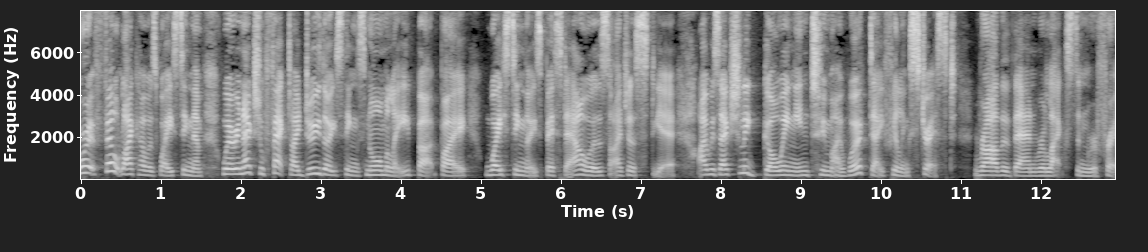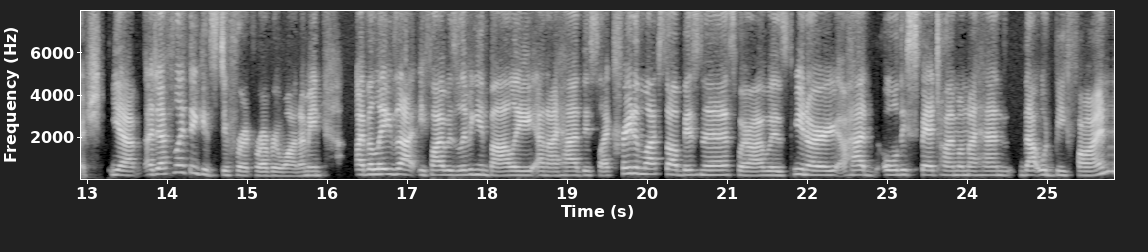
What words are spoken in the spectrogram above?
Or it felt like I was wasting them. Where in actual fact, I do those things normally, but by wasting those best hours, I just, yeah, I was actually going into my workday feeling stressed rather than relaxed and refreshed. Yeah, I definitely think it's different for everyone. I mean, I believe that if I was living in Bali and I had this like freedom lifestyle business where I was, you know, I had all this spare time on my hands, that would be fine.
